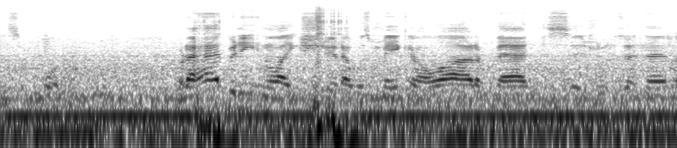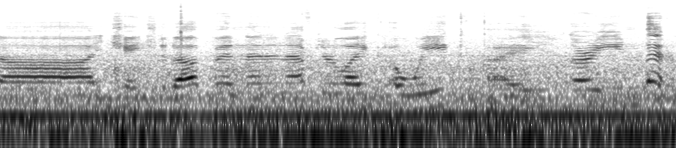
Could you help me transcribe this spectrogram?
is important. But I had been eating like shit. I was making a lot of bad decisions, and then uh, I changed it up, and then after like a week, I started eating better.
